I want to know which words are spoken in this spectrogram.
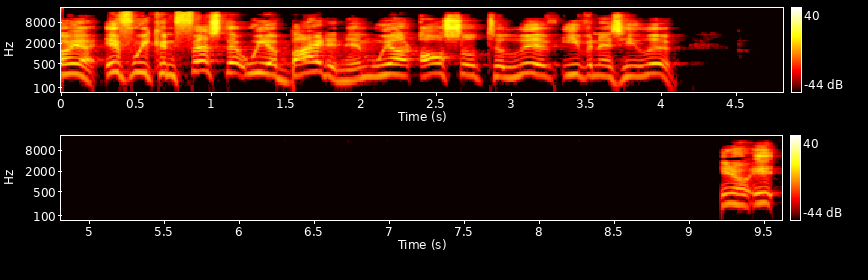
Oh yeah, if we confess that we abide in Him, we ought also to live even as He lived. You know, it.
